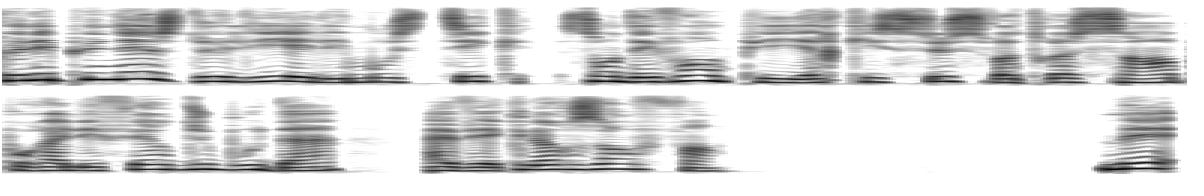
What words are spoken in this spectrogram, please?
que les punaises de lit et les moustiques sont des vampires qui sucent votre sang pour aller faire du boudin avec leurs enfants. Mais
